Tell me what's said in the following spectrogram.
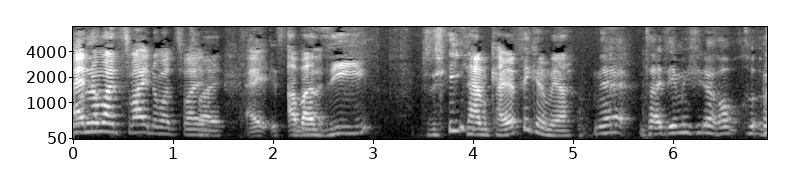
Äh, Nummer zwei, Nummer zwei. Zwei. Ey, ist Aber normal. sie, sie haben keine Pickel mehr. ne, seitdem ich wieder rauche.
